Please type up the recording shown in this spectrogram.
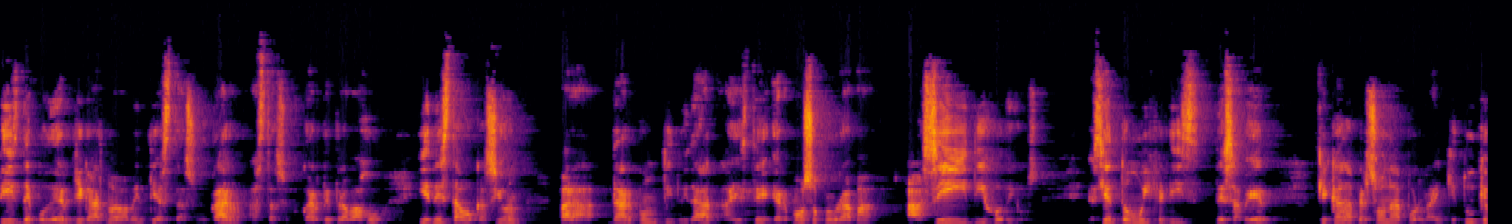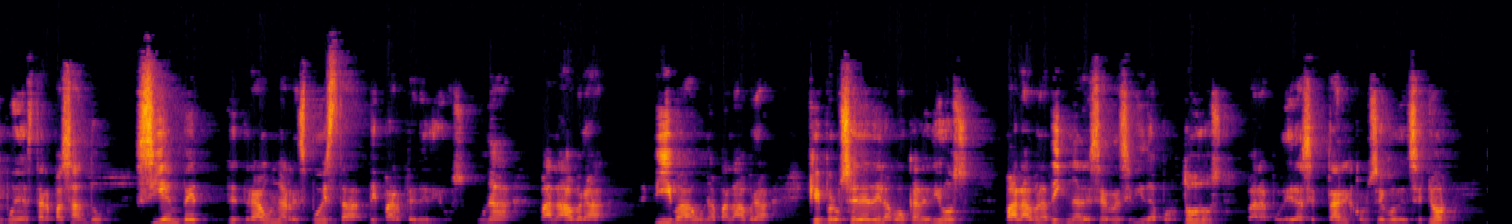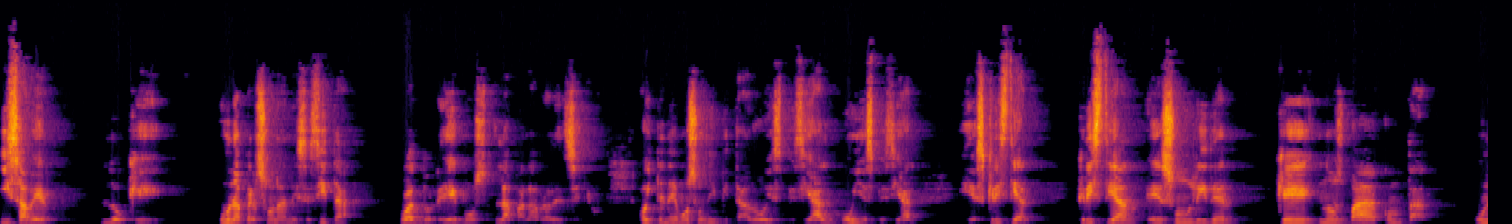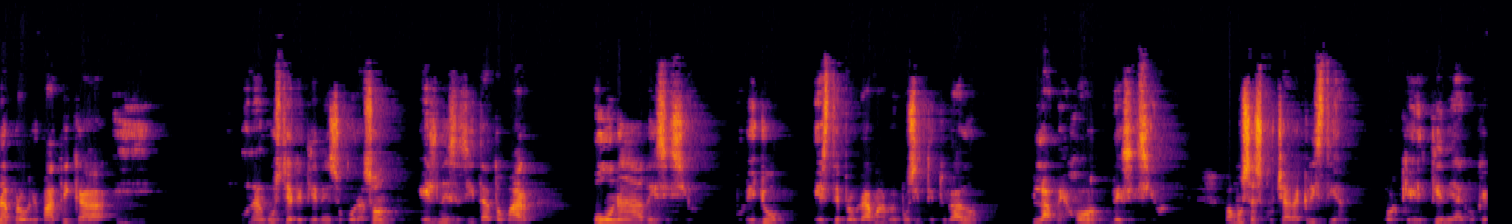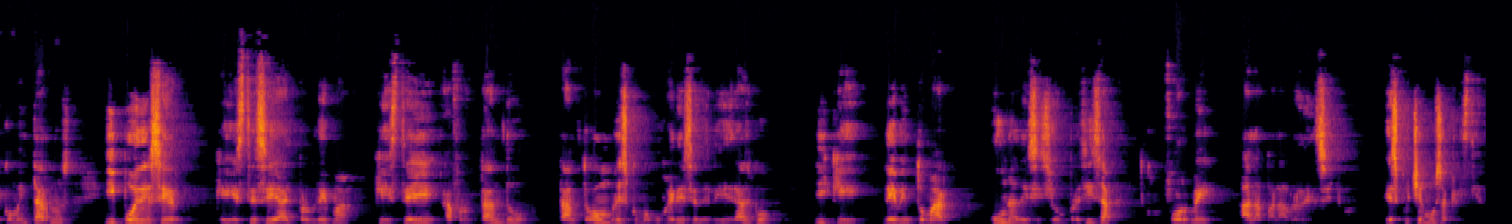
feliz de poder llegar nuevamente hasta su hogar, hasta su lugar de trabajo y en esta ocasión para dar continuidad a este hermoso programa. Así dijo Dios. Me siento muy feliz de saber que cada persona, por la inquietud que pueda estar pasando, siempre tendrá una respuesta de parte de Dios, una palabra viva, una palabra que procede de la boca de Dios, palabra digna de ser recibida por todos para poder aceptar el consejo del Señor y saber lo que una persona necesita cuando leemos la palabra del Señor. Hoy tenemos un invitado especial, muy especial, y es Cristian. Cristian es un líder que nos va a contar una problemática y una angustia que tiene en su corazón. Él necesita tomar una decisión. Por ello, este programa lo hemos intitulado La mejor decisión. Vamos a escuchar a Cristian porque él tiene algo que comentarnos y puede ser que este sea el problema que esté afrontando tanto hombres como mujeres en el liderazgo y que deben tomar una decisión precisa conforme a la palabra del Señor. Escuchemos a Cristian.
